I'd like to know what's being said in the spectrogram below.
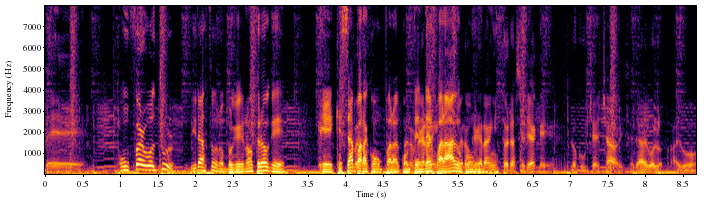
de un Farewell Tour, dirás tú, ¿no? Porque no creo que, que, que sea pero- para, con- para contender gran- para algo. Pero con- qué gran historia sería que lo escuché de Xavi. Sería algo. algo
